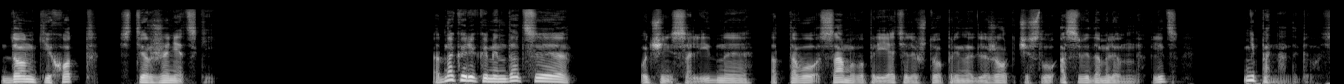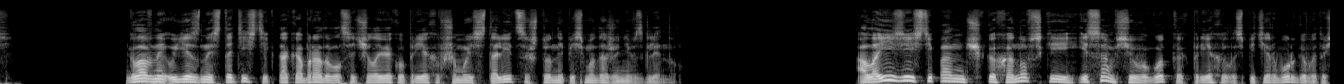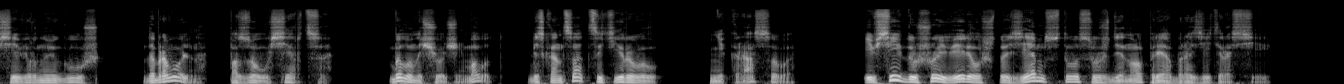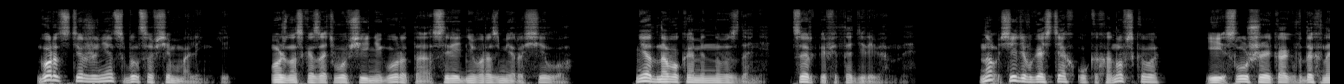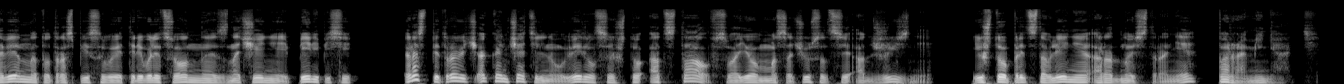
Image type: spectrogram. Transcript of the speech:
Дон Кихот Стерженецкий. Однако рекомендация очень солидная от того самого приятеля, что принадлежал к числу осведомленных лиц, не понадобилась. Главный уездный статистик так обрадовался человеку, приехавшему из столицы, что на письмо даже не взглянул. Алаизий Степанович Кахановский и сам всего год как приехал из Петербурга в эту северную глушь, добровольно, по зову сердца. Был он еще очень молод, без конца цитировал Некрасова и всей душой верил, что земству суждено преобразить Россию. Город Стерженец был совсем маленький. Можно сказать, вовсе и не город, а среднего размера село. Ни одного каменного здания. Церковь эта деревянная. Но, сидя в гостях у Кахановского и слушая, как вдохновенно тот расписывает революционное значение переписи, Раст Петрович окончательно уверился, что отстал в своем Массачусетсе от жизни и что представление о родной стране пора менять.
